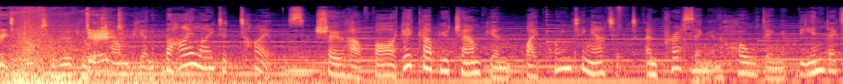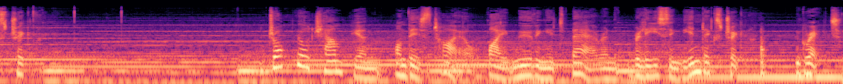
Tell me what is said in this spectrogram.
Look how to move your Dead. champion. The highlighted tiles show how far. Pick up your champion by pointing at it and pressing and holding the index trigger. Drop your champion on this tile by moving it there and releasing the index trigger. Great.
